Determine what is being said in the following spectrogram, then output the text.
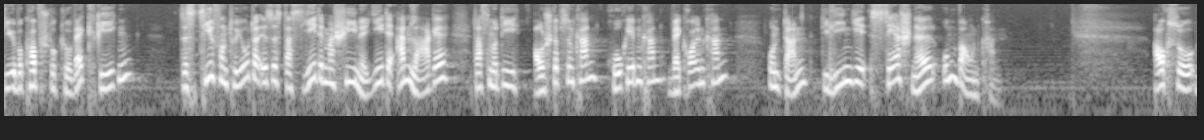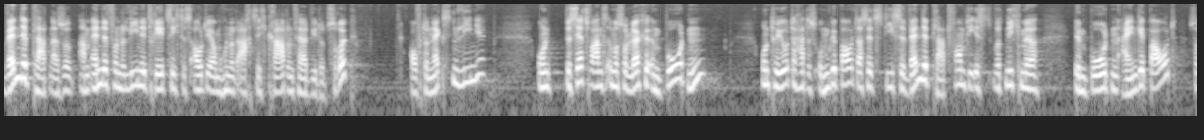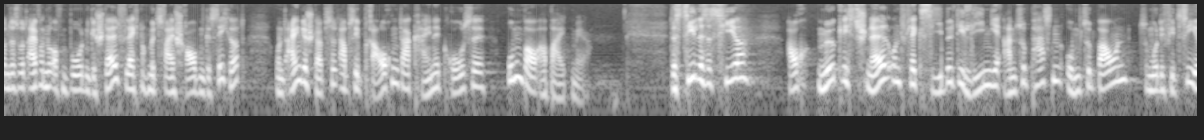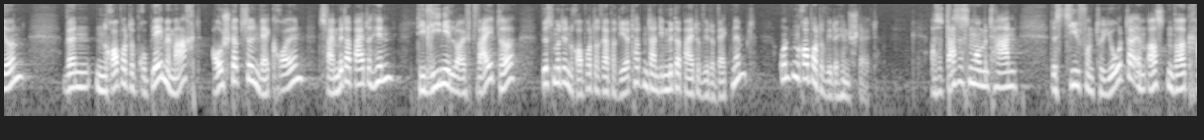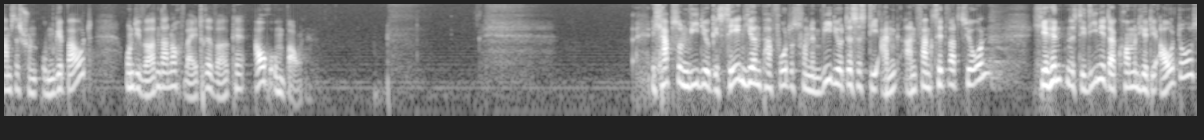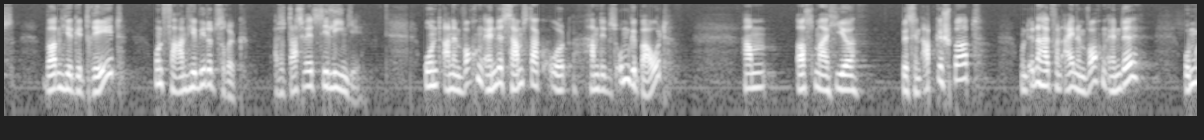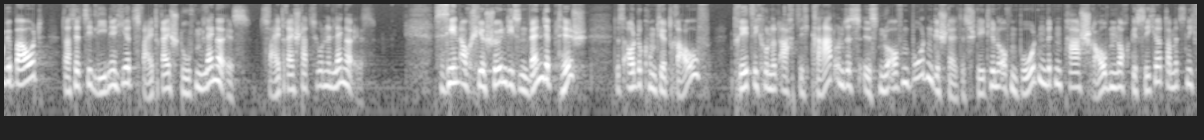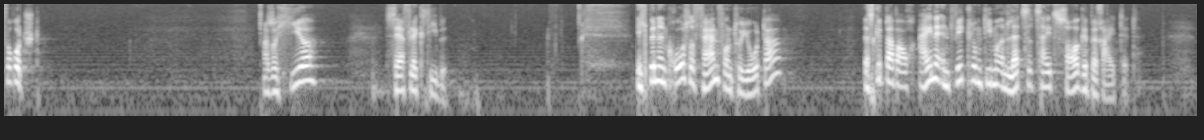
die Überkopfstruktur wegkriegen. Das Ziel von Toyota ist es, dass jede Maschine, jede Anlage, dass man die ausstöpseln kann, hochheben kann, wegrollen kann und dann die Linie sehr schnell umbauen kann. Auch so Wendeplatten, also am Ende von der Linie dreht sich das Auto ja um 180 Grad und fährt wieder zurück auf der nächsten Linie. Und bis jetzt waren es immer so Löcher im Boden und Toyota hat es umgebaut, dass jetzt diese Wendeplattform, die ist, wird nicht mehr im Boden eingebaut, sondern es wird einfach nur auf den Boden gestellt, vielleicht noch mit zwei Schrauben gesichert und eingestöpselt, aber sie brauchen da keine große Umbauarbeit mehr. Das Ziel ist es hier, auch möglichst schnell und flexibel die Linie anzupassen, umzubauen, zu modifizieren. Wenn ein Roboter Probleme macht, ausstöpseln, wegrollen, zwei Mitarbeiter hin, die Linie läuft weiter, bis man den Roboter repariert hat und dann die Mitarbeiter wieder wegnimmt und einen Roboter wieder hinstellt. Also das ist momentan das Ziel von Toyota. Im ersten Werk haben sie es schon umgebaut und die werden dann noch weitere Werke auch umbauen. Ich habe so ein Video gesehen, hier ein paar Fotos von dem Video. Das ist die An Anfangssituation. Hier hinten ist die Linie, da kommen hier die Autos, werden hier gedreht und fahren hier wieder zurück. Also das wäre jetzt die Linie. Und an einem Wochenende, Samstag, haben die das umgebaut, haben erstmal hier ein bisschen abgesperrt und innerhalb von einem Wochenende umgebaut, dass jetzt die Linie hier zwei, drei Stufen länger ist, zwei, drei Stationen länger ist. Sie sehen auch hier schön diesen Wendetisch, das Auto kommt hier drauf, dreht sich 180 Grad und es ist nur auf den Boden gestellt. Es steht hier nur auf dem Boden mit ein paar Schrauben noch gesichert, damit es nicht verrutscht. Also hier sehr flexibel. Ich bin ein großer Fan von Toyota. Es gibt aber auch eine Entwicklung, die mir in letzter Zeit Sorge bereitet.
